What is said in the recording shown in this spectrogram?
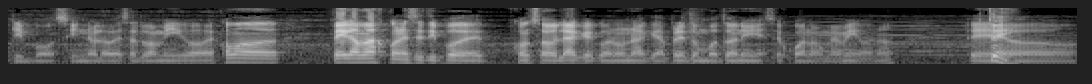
tipo, si no lo ves a tu amigo, es como pega más con ese tipo de consola que con una que aprieta un botón y estoy jugando con mi amigo, ¿no? Pero...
